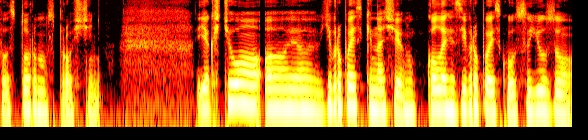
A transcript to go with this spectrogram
в сторону спрощення. Якщо європейські наші колеги з Європейського союзу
